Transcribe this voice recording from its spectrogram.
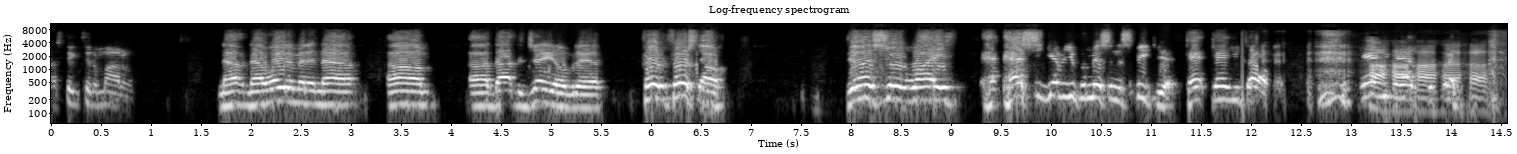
I stick to the motto. Now, now, wait a minute. Now, um, uh, Dr. J over there. First, first off, does your wife has she given you permission to speak yet? Can can you talk? Can you ha, ha, ha,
